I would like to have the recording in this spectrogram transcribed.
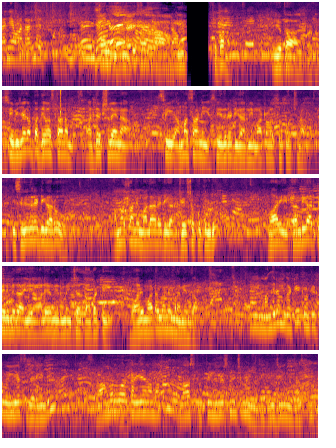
ధన్యవాదాలు చెప్పుకుంటున్నాను ఈ యొక్క శ్రీ విజయగణప దేవస్థానం అధ్యక్షులైన శ్రీ అమ్మసాని శ్రీధర్ రెడ్డి గారిని మాట్లాడాల్సి వచ్చినాం ఈ శ్రీధర్ రెడ్డి గారు అమ్మసాని మల్లారెడ్డి గారి జ్యేష్ఠపుత్రుడు. వారి తండ్రి గారి పేరు మీద ఈ ఆలయం నిర్మించారు కాబట్టి వారి మాటల్లోనే మనం విందాం. ఈ మందిరం కట్టి ట్వంటీ టూ ఇయర్స్ జరిగింది. రాముల వారి కళ్యాణం మాత్రం లాస్ట్ ఫిఫ్టీన్ ఇయర్స్ నుంచి మేము దిగ్విజయంగా చేస్తున్నాం.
